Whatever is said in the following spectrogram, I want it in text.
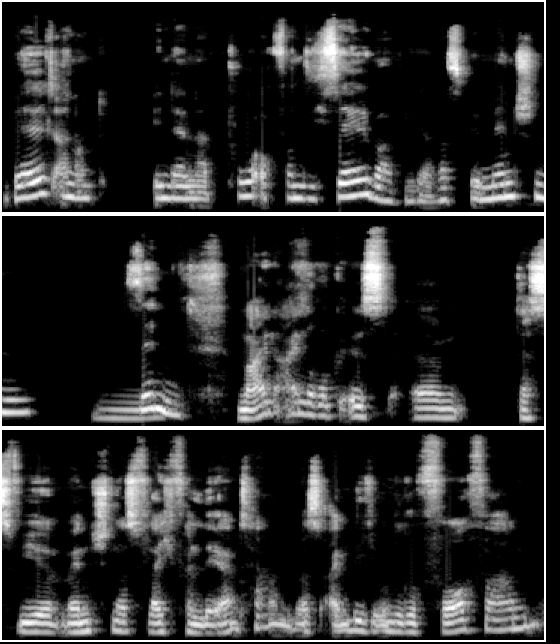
Welt an und in der Natur auch von sich selber wieder, was wir Menschen Mhm. sind. Mein Eindruck ist, ähm, dass wir Menschen das vielleicht verlernt haben, was eigentlich unsere Vorfahren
